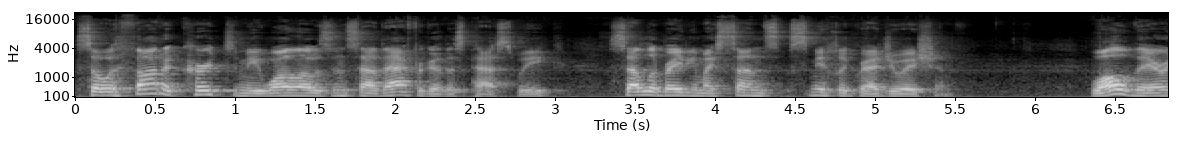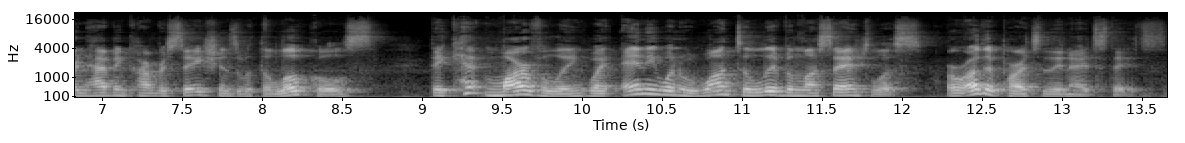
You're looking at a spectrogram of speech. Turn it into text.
So a thought occurred to me while I was in South Africa this past week, celebrating my son's smicha graduation. While there and having conversations with the locals, they kept marveling why anyone would want to live in Los Angeles or other parts of the United States,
